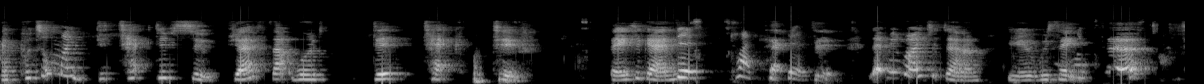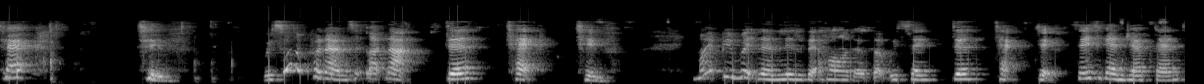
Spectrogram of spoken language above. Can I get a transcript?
I put on my detective suit. Jeff, that word detective. Say it again. Detective. Detective. Let me write it down for you. We say detective. We sort of pronounce it like that. Detective. Might be written a little bit harder, but we say detective. Say it again, Jeff Dent.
